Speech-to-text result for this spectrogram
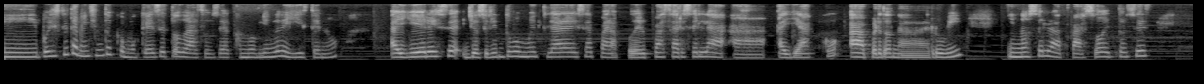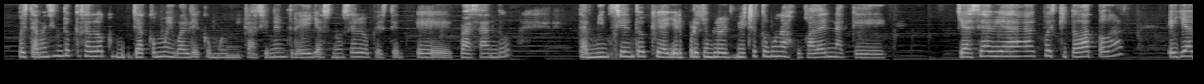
y pues es que también siento como que es de todas, o sea, como bien lo dijiste, ¿no? Ayer ese, Jocelyn tuvo muy clara esa para poder pasársela a, a Yaco, ah, perdón, a Rubí, y no se la pasó. Entonces, pues también siento que es algo ya como igual de comunicación entre ellas, no sé lo que esté eh, pasando también siento que ayer, por ejemplo, Bicho tuvo una jugada en la que ya se había pues quitado a todas, ella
